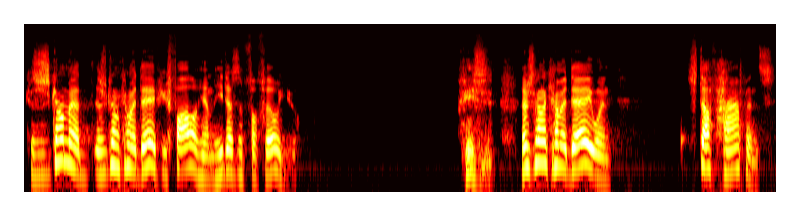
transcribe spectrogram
Because there's going to come a day if you follow him, he doesn't fulfill you. He's, there's going to come a day when stuff happens.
